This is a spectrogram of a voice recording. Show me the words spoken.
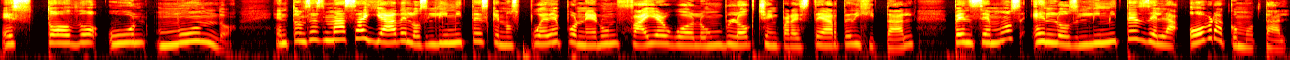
Es todo un mundo. Entonces, más allá de los límites que nos puede poner un firewall o un blockchain para este arte digital, pensemos en los límites de la obra como tal.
